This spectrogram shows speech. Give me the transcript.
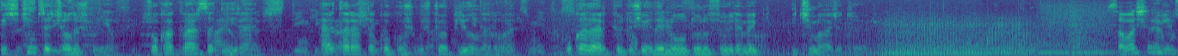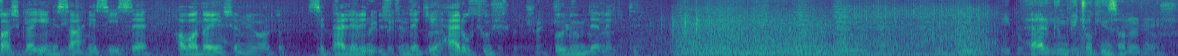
Hiç kimse çalışmıyor. Sokaklarsa iğrenç. Her tarafta kokuşmuş çöp yığınları var. Bu kadar kötü şeylerin olduğunu söylemek içimi acıtıyor. Savaşın bir başka yeni sahnesi ise havada yaşanıyordu. Siperlerin üstündeki her uçuş ölüm demekti. Her gün birçok insan ölüyor.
